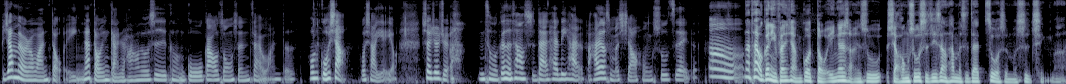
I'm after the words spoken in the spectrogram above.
比较没有人玩抖音。那抖音感觉好像都是可能国高中生在玩的，或国小国小也有，所以就觉得。啊你怎么跟得上时代？太厉害了吧！还有什么小红书之类的？嗯，那他有跟你分享过抖音跟小红书、小红书实际上他们是在做什么事情吗？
